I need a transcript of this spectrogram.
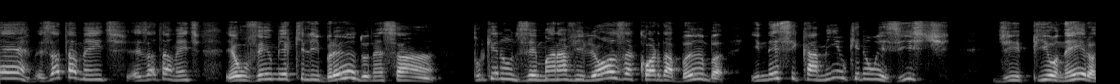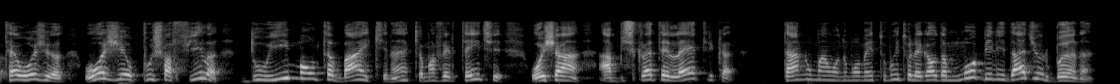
É, exatamente, exatamente. Eu venho me equilibrando nessa, por que não dizer, maravilhosa corda bamba e nesse caminho que não existe de pioneiro até hoje. Hoje eu puxo a fila do e-mountain bike, né? Que é uma vertente. Hoje a, a bicicleta elétrica está num momento muito legal da mobilidade urbana.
